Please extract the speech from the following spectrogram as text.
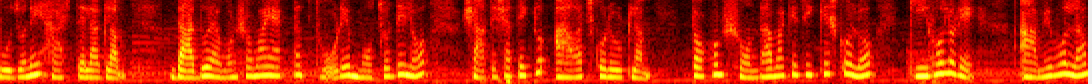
দুজনেই হাসতে লাগলাম। দাদু এমন সময় একটা ধরে মোচড় দিল, সাথে সাথে একটু আওয়াজ করে উঠলাম। তখন সন্ধ্যা আমাকে জিজ্ঞেস করল, কি হলো রে? আমি বললাম,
